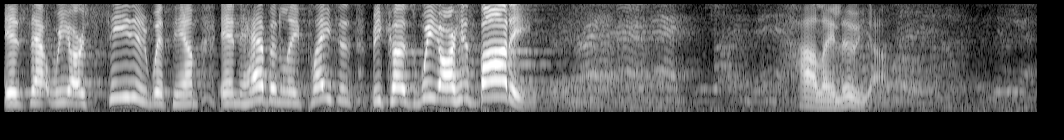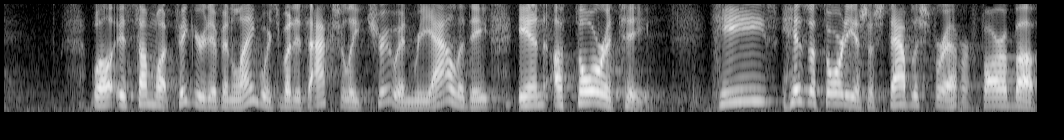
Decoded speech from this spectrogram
is that we are seated with him in heavenly places because we are his body. Hallelujah. Well, it's somewhat figurative in language, but it's actually true in reality in authority. He's, his authority is established forever, far above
